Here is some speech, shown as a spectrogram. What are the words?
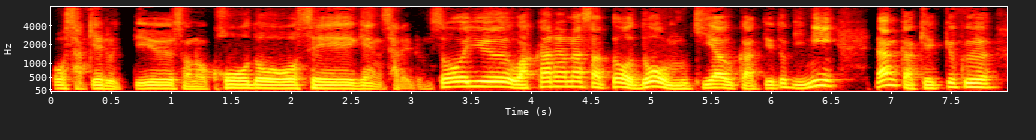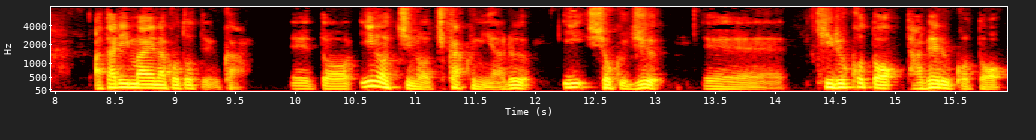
を避けるっていう、その行動を制限される。そういうわからなさとどう向き合うかっていうときに、なんか結局当たり前なことというか、えっ、と、命の近くにある衣食住、えー着ること、食べること、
